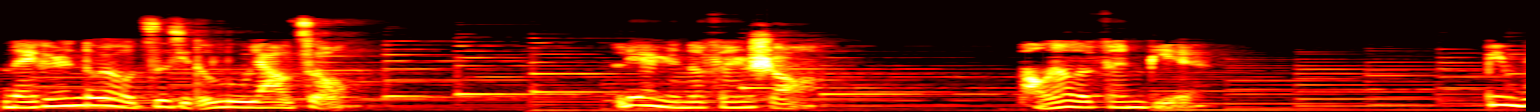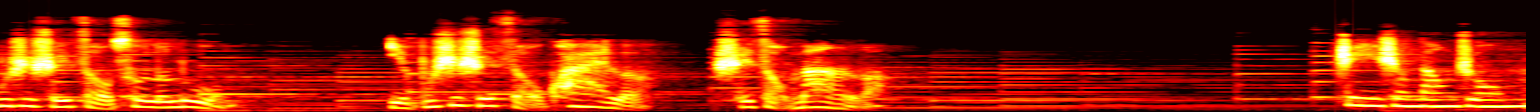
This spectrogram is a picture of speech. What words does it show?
每个人都有自己的路要走，恋人的分手，朋友的分别，并不是谁走错了路，也不是谁走快了，谁走慢了。这一生当中，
